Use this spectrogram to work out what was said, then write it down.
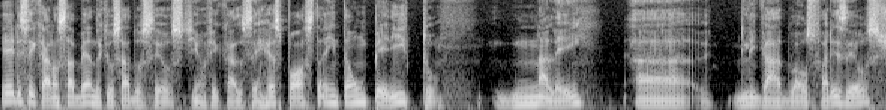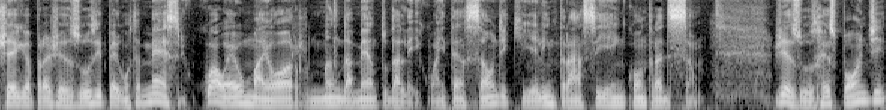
Eles ficaram sabendo que os saduceus tinham ficado sem resposta, então um perito na lei, ah, ligado aos fariseus, chega para Jesus e pergunta: Mestre, qual é o maior mandamento da lei? Com a intenção de que ele entrasse em contradição. Jesus responde:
